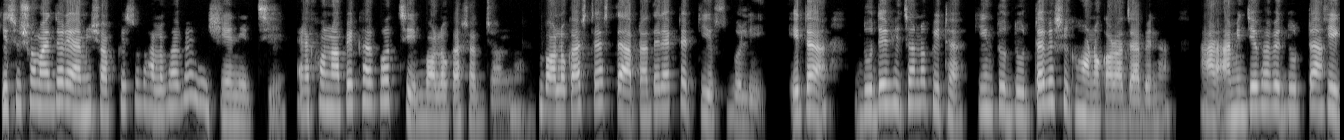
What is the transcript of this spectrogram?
কিছু সময় ধরে আমি সবকিছু ভালোভাবে মিশিয়ে নিচ্ছি। এখন অপেক্ষা করছি বলক আসার জন্য। বলক আসতে আসতে আপনাদের একটা টিপস বলি। এটা দুধে ভিজানো পিঠা, কিন্তু দুধটা বেশি ঘন করা যাবে না। আর আমি যেভাবে দুধটা ঠিক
